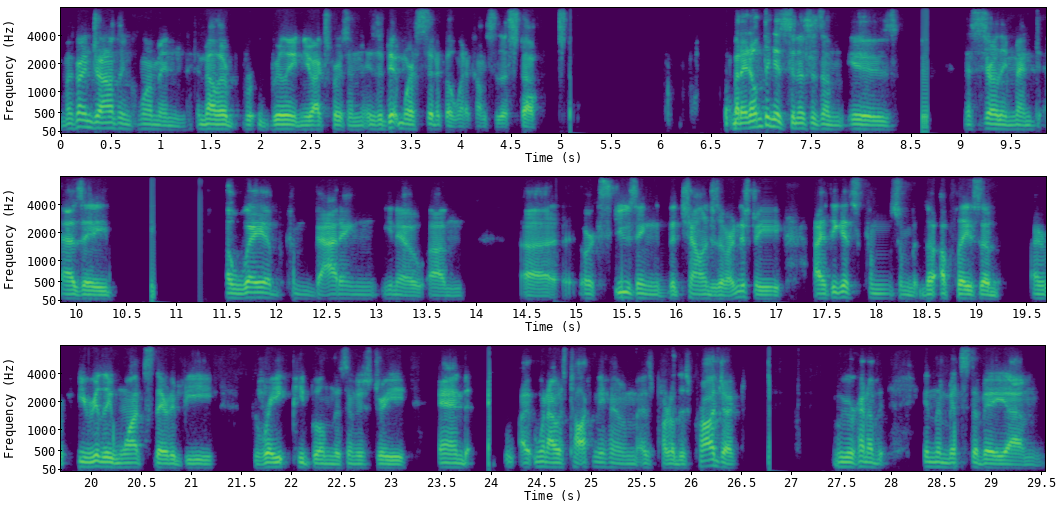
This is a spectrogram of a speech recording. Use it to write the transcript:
my friend Jonathan Korman, another brilliant UX person, is a bit more cynical when it comes to this stuff. But I don't think his cynicism is necessarily meant as a a way of combating, you know, um, uh, or excusing the challenges of our industry. I think it comes from the, a place of uh, he really wants there to be great people in this industry. And I, when I was talking to him as part of this project, we were kind of in the midst of a um,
